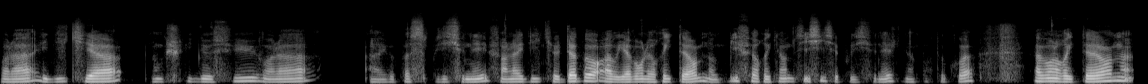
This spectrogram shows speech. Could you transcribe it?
voilà, il dit qu'il y a donc je clique dessus, voilà. Ah, il ne veut pas se positionner. Enfin là, il dit que d'abord, ah oui, avant le return, donc before return, si, si, c'est positionné, je dis n'importe quoi. Avant le return,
